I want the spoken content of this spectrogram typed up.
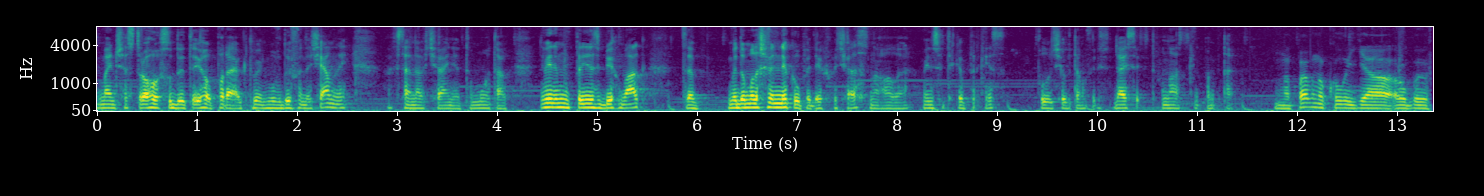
менше строго судити його проект. Він був дуже нечемний все навчання, тому так. Він йому приніс бігмак. Це ми думали, що він не купить, якщо чесно, але він все-таки приніс. Получив там 10-12, не пам'ятаю. Напевно, коли я робив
